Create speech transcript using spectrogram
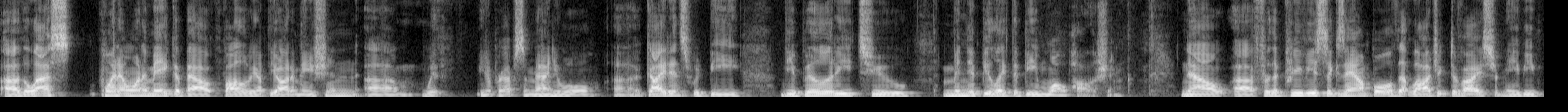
Uh, the last point I want to make about following up the automation um, with you know perhaps some manual uh, guidance would be the ability to manipulate the beam while polishing. Now, uh, for the previous example of that logic device, or maybe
